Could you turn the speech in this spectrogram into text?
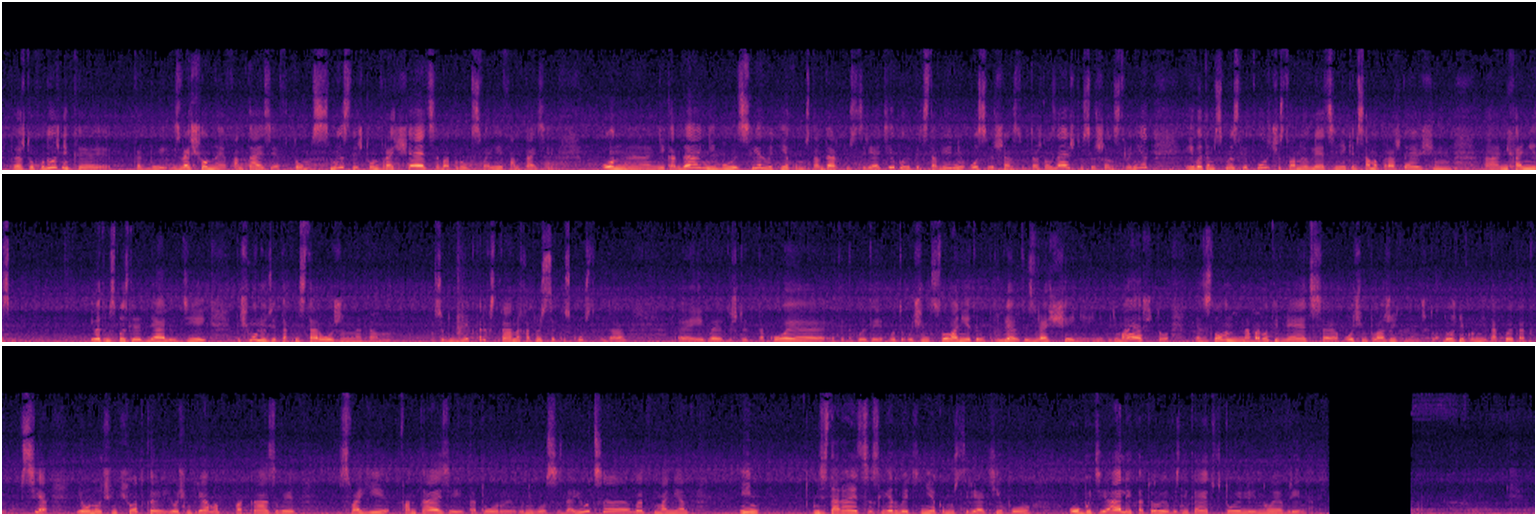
Потому что у художника как бы извращенная фантазия в том смысле, что он вращается вокруг своей фантазии. Он э, никогда не будет следовать некому стандарту, стереотипу и представлению о совершенстве, потому что он знает, что совершенства нет, и в этом смысле творчество, оно является неким самопорождающим э, механизмом. И в этом смысле для людей, почему люди так настороженно, там, особенно в некоторых странах, относятся к искусству, да, и говорят, что это такое, это какое-то, вот очень слово они это употребляют, извращение, не понимая, что это слово, наоборот, является очень положительным, что художник, он не такой, как все, и он очень четко и очень прямо показывает свои фантазии, которые у него создаются в этот момент, и не старается следовать некому стереотипу об идеале, который возникает в то или иное время.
